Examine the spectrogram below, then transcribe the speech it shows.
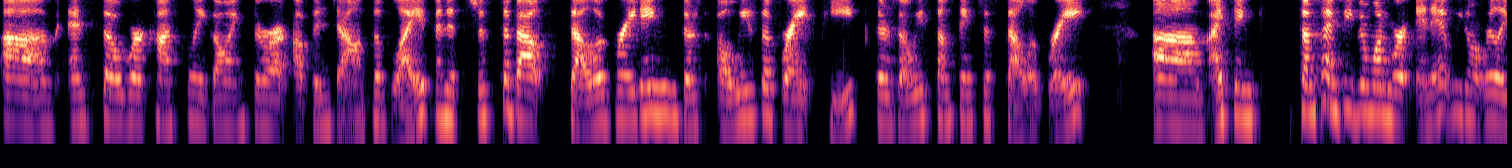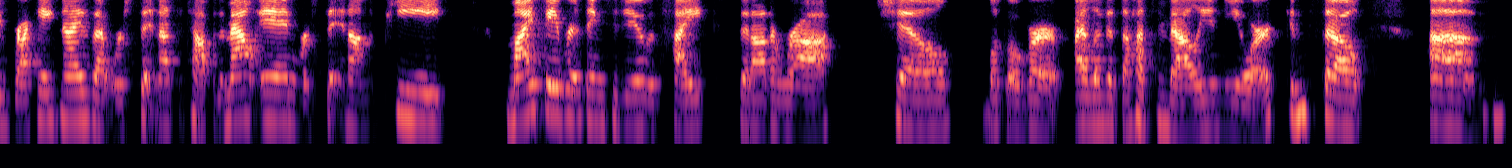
Um, and so we're constantly going through our up and downs of life. And it's just about celebrating. There's always a bright peak, there's always something to celebrate. Um, I think sometimes even when we're in it, we don't really recognize that we're sitting at the top of the mountain, we're sitting on the peak. My favorite thing to do is hike, sit on a rock, chill, look over. I live at the Hudson Valley in New York. And so um,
